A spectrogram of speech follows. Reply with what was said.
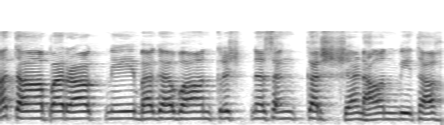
अतापराग्ने भगवान् कृष्णसङ्कर्षणान्वितः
